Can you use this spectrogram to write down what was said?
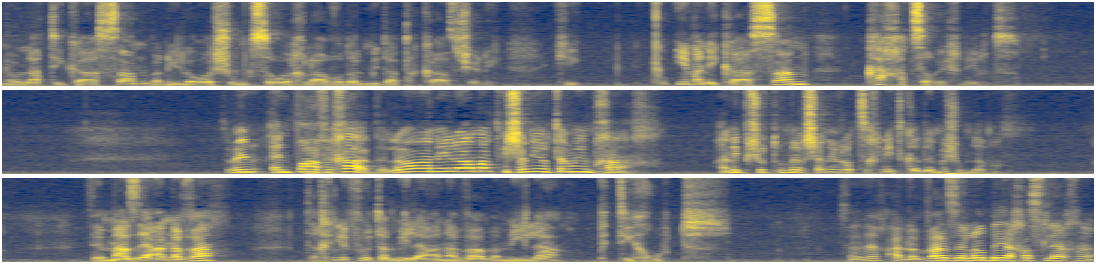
נולדתי כעסן, ואני לא רואה שום צורך לעבוד על מידת הכעס שלי. כי אם אני כעסן, ככה צריך להיות. אתה מבין? אין פה אף אחד. לא, אני לא אמרתי שאני יותר ממך. אני פשוט אומר שאני לא צריך להתקדם בשום דבר. ומה זה ענווה? תחליפו את המילה ענווה במילה פתיחות. בסדר? ענווה זה לא ביחס לאחר.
